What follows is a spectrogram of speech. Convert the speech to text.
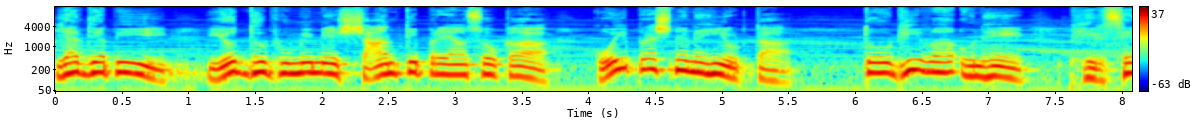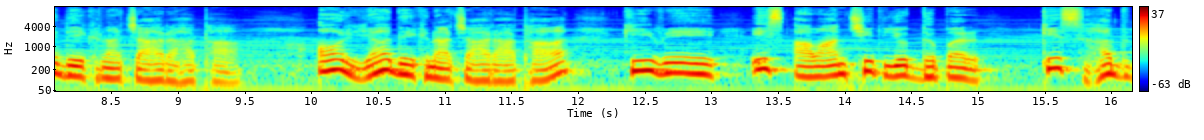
यद्यपि युद्ध भूमि में शांति प्रयासों का कोई प्रश्न नहीं उठता तो भी वह उन्हें फिर से देखना चाह रहा था और यह देखना चाह रहा था कि वे इस अवांछित युद्ध पर किस हद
